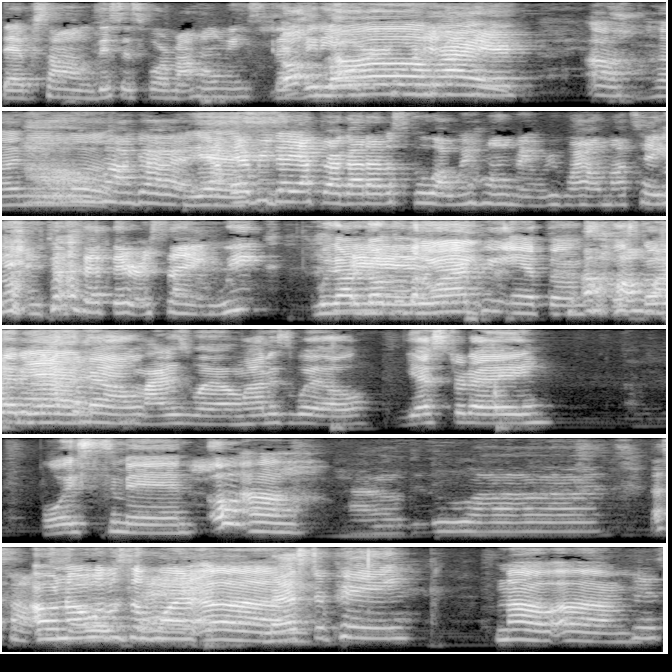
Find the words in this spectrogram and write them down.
that song. This is for my homies. That Oh, video Lord, right. there. Oh, Honey, Oh look. my god! Yes. Every day after I got out of school, I went home and rewound my tape and just sat there and sang "Weak." we got to go through the And- RIP anthems. Oh Let's go my ahead and knock them out. Might as well. Might as well. Yesterday, Boyz II Men. Oh, Oh, How do I That song. Oh is no, so what was the one? Uh, Master P. no, um, This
